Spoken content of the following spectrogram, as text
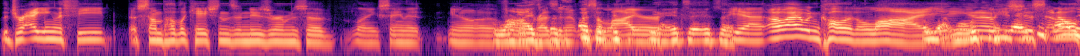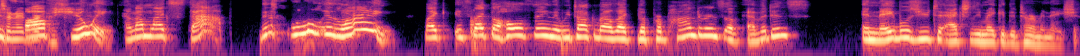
The dragging the feet of some publications and newsrooms of like saying that you know, a former president was a liar. Yeah, it's a, it's a. Yeah. Oh, I wouldn't call it a lie. Oh, yeah, well, you know, he's just an alternate. Soft shoeing, and I'm like, stop! This fool is lying. Like it's like the whole thing that we talk about, like the preponderance of evidence enables you to actually make a determination.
